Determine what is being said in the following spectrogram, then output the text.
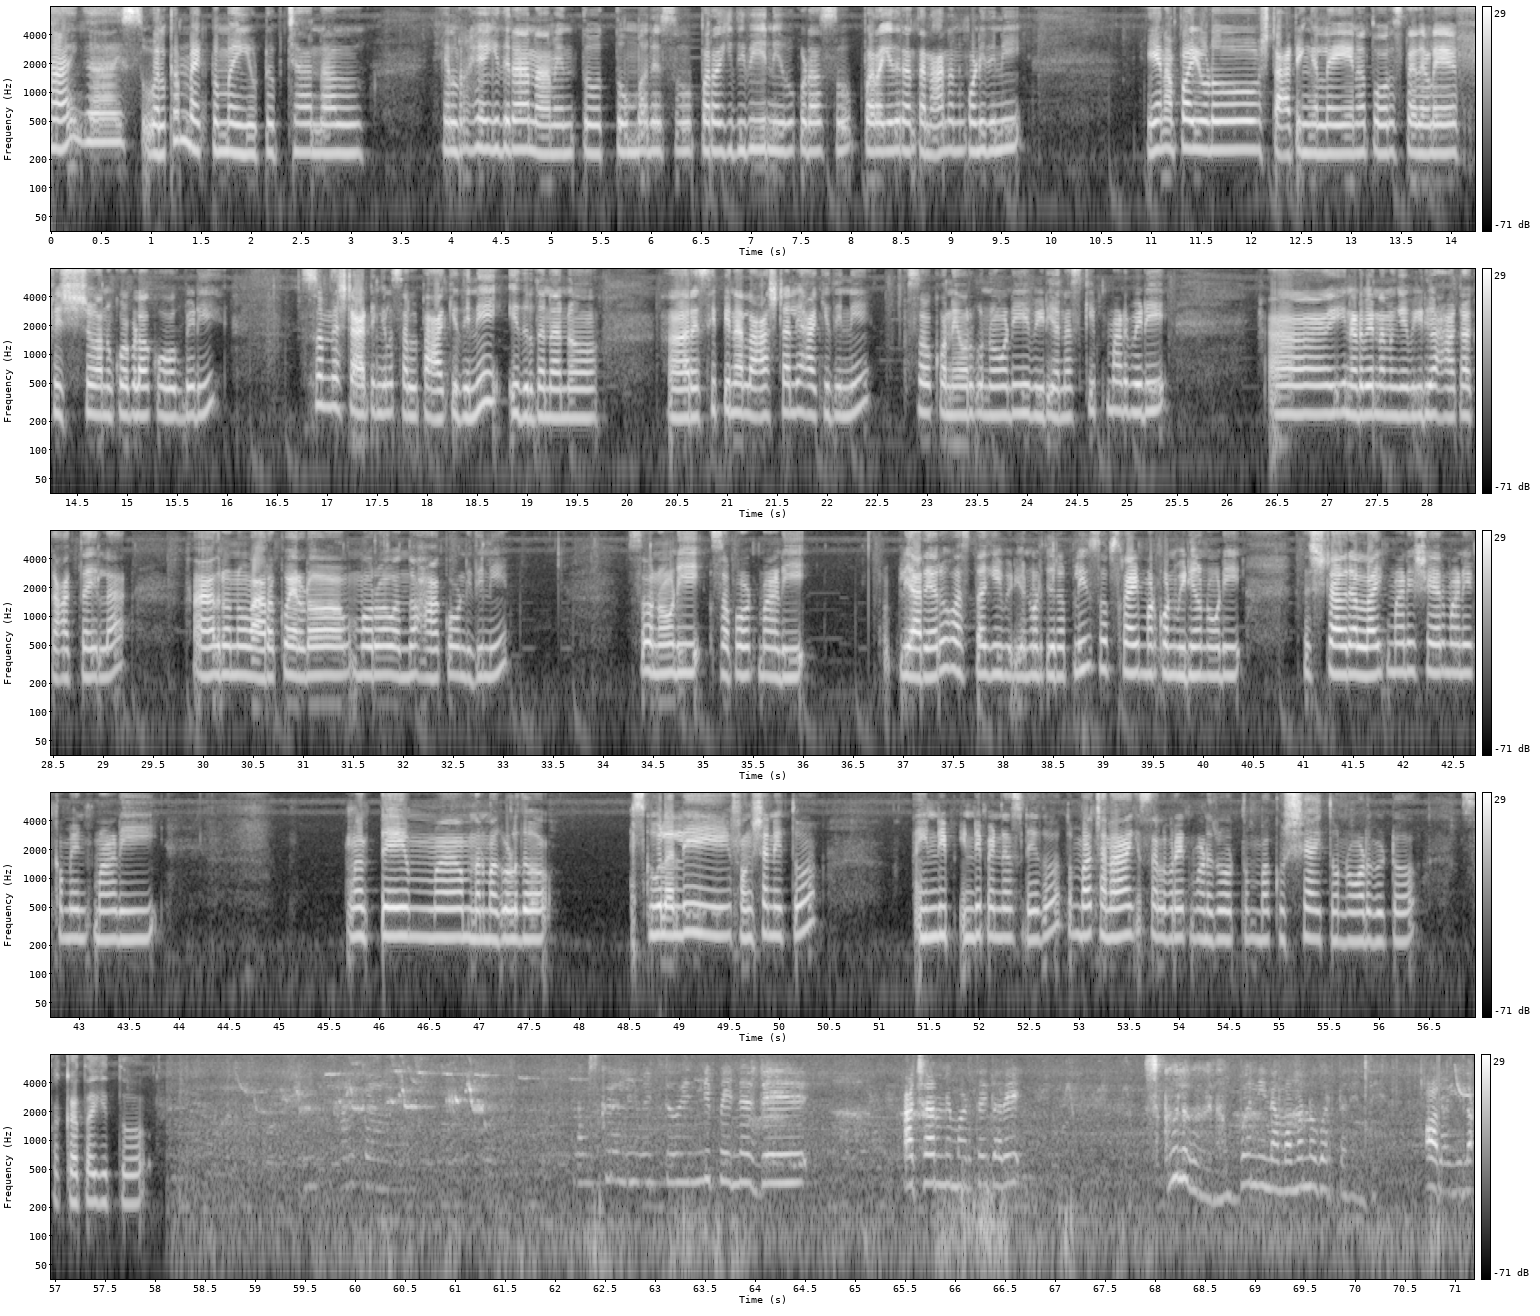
Hi guys welcome back to my YouTube channel ಎಲ್ಲರೂ ಹೇಗಿದ್ದೀರಾ? ನಾವೆಂತೂ ತುಂಬಾ ಸೂಪರಾಗಿದ್ದೀವಿ ನೀವು ಕೂಡ ಸೂಪರಾಗಿದ್ದೀರಾ ಅಂತ ನಾನು ಅಂದ್ಕೊಂಡಿದ್ದೀನಿ ಏನಪ್ಪ ಇವಳು? ಸ್ಟಾರ್ಟಿಂಗಲ್ಲೇ ಏನೋ ತೋರಿಸ್ತಾ ಇದ್ದಾಳೆ. ಫಿಶ್ ಅನ್ಕೊಳ್ಬಿಡೋಕೆ ಹೋಗಬೇಡಿ. ಸುಮ್ಮನೆ ಸ್ಟಾರ್ಟಿಂಗಲ್ಲಿ ಸ್ವಲ್ಪ ಹಾಕಿದ್ದೀನಿ. ಇದ್ರದ್ದು ನಾನು ರೆಸಿಪಿನ ಲಾಸ್ಟಲ್ಲಿ ಹಾಕಿದ್ದೀನಿ. ಸೊ ಕೊನೆವರೆಗೂ ನೋಡಿ ವಿಡಿಯೋನ ಸ್ಕಿಪ್ ಮಾಡಬೇಡಿ. ಈ ನಡುವೆ ನನಗೆ ವಿಡಿಯೋ ಹಾಕೋಕೆ ಆಗ್ತಾ ಇಲ್ಲ. ಆದ್ರೂ ವಾರಕ್ಕೂ ಎರಡೋ ಮೂರೋ ಒಂದೋ ಹಾಕ್ಕೊಂಡಿದ್ದೀನಿ ಸೊ ನೋಡಿ ಸಪೋರ್ಟ್ ಮಾಡಿ. ಯಾರ್ಯಾರು ಹೊಸದಾಗಿ ವಿಡಿಯೋ ನೋಡ್ತೀರಾ ಪ್ಲೀಸ್ ಸಬ್ಸ್ಕ್ರೈಬ್ ಮಾಡ್ಕೊಂಡು ವಿಡಿಯೋ ನೋಡಿ. ಇಷ್ಟ ಆದರೆ ಲೈಕ್ ಮಾಡಿ ಶೇರ್ ಮಾಡಿ ಕಮೆಂಟ್ ಮಾಡಿ. ಮತ್ತು ನನ್ನ ಮಗಳದು ಸ್ಕೂಲಲ್ಲಿ ಫಂಕ್ಷನ್ ಇತ್ತು. ಇಂಡಿ ಇಂಡಿಪೆಂಡೆನ್ಸ್ ಡೇದು ತುಂಬ ಚೆನ್ನಾಗಿ ಸೆಲೆಬ್ರೇಟ್ ಮಾಡಿದ್ರು, ತುಂಬ ಖುಷಿ ಆಯಿತು ನೋಡಿಬಿಟ್ಟು, ಸಖತ್ತಾಗಿತ್ತು ನಮ್ಮ ಸ್ಕೂಲಲ್ಲಿ ಇವತ್ತು ಇಂಡಿಪೆಂಡೆನ್ಸ್ ಡೇ ಆಚರಣೆ ಮಾಡ್ತಾ ಇದ್ದಾರೆ. ಸ್ಕೂಲಿಗೆ ಹೋಗೋಣ ಬನ್ನಿ ನಮ್ಮ ಅಮ್ಮನೂ ಬರ್ತಾರೆ ಅಂತೆ. ಆಗಿಲ್ಲ.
